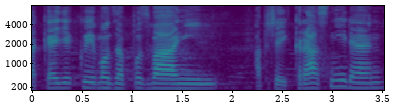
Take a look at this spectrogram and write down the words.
Také děkuji moc za pozvání a přeji krásný den.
